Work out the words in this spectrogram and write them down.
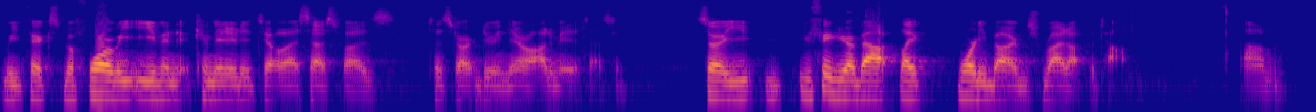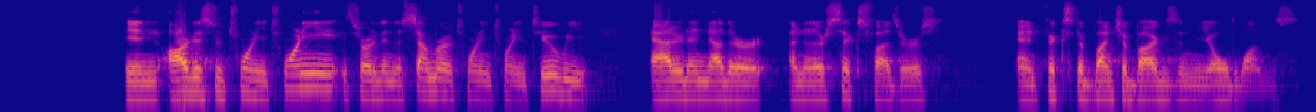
we fixed before we even committed it to OSS Fuzz to start doing their automated testing. So you, you figure about like 40 bugs right off the top. Um, in August of 2020, sort of in the summer of 2022, we added another, another six fuzzers and fixed a bunch of bugs in the old ones.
